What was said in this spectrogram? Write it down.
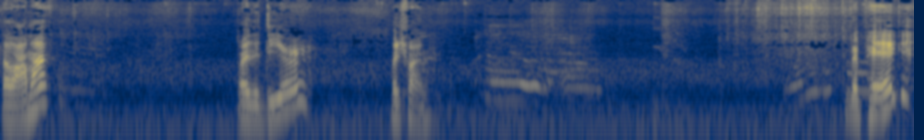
The llama? Or the deer? Which one? The, um, what is? The pig?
